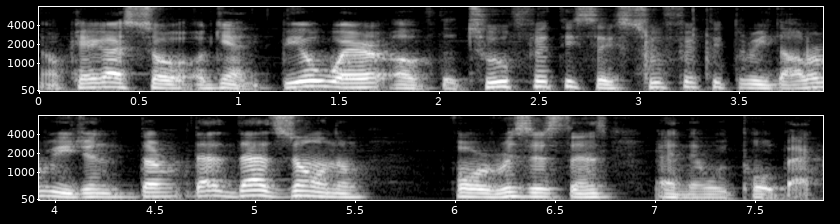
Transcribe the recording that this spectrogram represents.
Okay, guys. So again, be aware of the 256, 253 dollar region, the, that that zone for resistance, and then we pull back.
